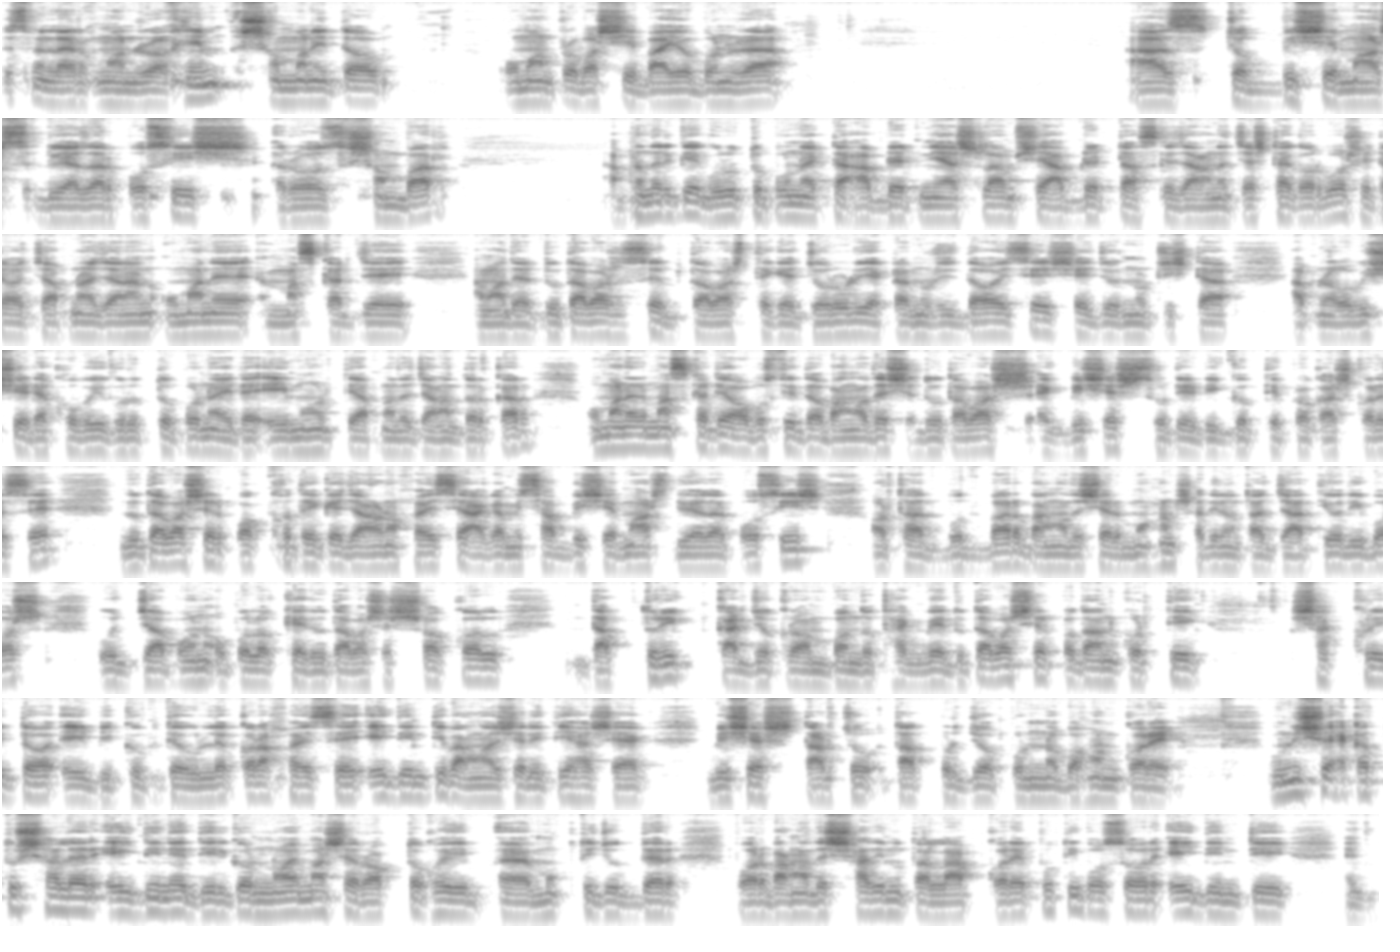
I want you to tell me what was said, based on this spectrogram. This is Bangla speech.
বিসমিল্লাহ রহমান রহিম। সম্মানিত ওমান প্রবাসী ও বোনরা, আজ চব্বিশে মার্চ দু হাজার পঁচিশ, রোজ সোমবার আপনাদেরকে গুরুত্বপূর্ণ একটা আপডেট নিয়ে আসলাম। সেই আপডেটটা আজকে জানানোর চেষ্টা করব। সেটা হচ্ছে আপনারা জানান, ওমানে মাস্কার যে আমাদের দূতাবাস আছে, দূতাবাস থেকে জরুরি একটা নোটিশ দেওয়া হয়েছে। সেই নোটিশটা আপনার অবশ্যই এটা খুবই গুরুত্বপূর্ণ। এটা এই মুহূর্তে আপনাদের জানা দরকার। ওমানের মাস্কাটে অবস্থিত বাংলাদেশ দূতাবাস এক বিশেষ ছুটির বিজ্ঞপ্তি প্রকাশ করেছে। দূতাবাসের পক্ষ থেকে জানানো হয়েছে, আগামী ছাব্বিশে মার্চ দু হাজার পঁচিশ, অর্থাৎ বুধবার বাংলাদেশের মহান স্বাধীনতা জাতীয় দিবস উদযাপন উপলক্ষে দূতাবাসের সকল দাপ্তরিক কার্যক্রম বন্ধ থাকবে। দূতাবাসের প্রদান কর্তৃক স্বাক্ষরিত এই বিজ্ঞপ্তিতে উল্লেখ করা হয়েছে, এই দিনটি বাংলাদেশের ইতিহাসে এক বিশেষ তাৎপর্যপূর্ণ বহন করে। উনিশশো একাত্তর সালের এই দিনে দীর্ঘ নয় মাসের রক্তক্ষয়ী মুক্তিযুদ্ধের পর বাংলাদেশ স্বাধীনতা লাভ করে। প্রতি বছর এই দিনটি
